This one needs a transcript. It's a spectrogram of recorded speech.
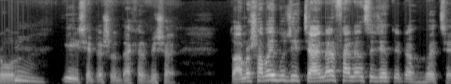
রোল কি সেটা শুধু দেখার বিষয়। তো আমরা সবাই বুঝি চায়নার ফাইন্যান্সে যেহেতু এটা হয়েছে,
